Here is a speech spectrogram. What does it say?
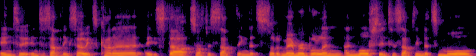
into into something. So it's kind of it starts off as something that's sort of memorable and, and morphs into something that's more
